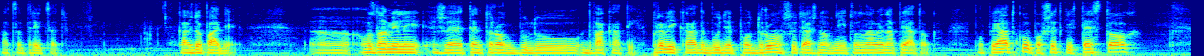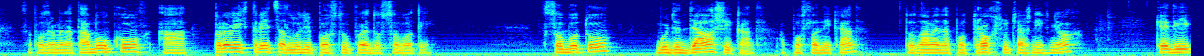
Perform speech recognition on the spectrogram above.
20-30. Každopádne, uh, oznámili, že tento rok budú dva katy. Prvý kat bude po druhom súťažnom dni, to znamená piatok. Po piatku, po všetkých testoch sa pozrieme na tabulku a prvých 30 ľudí postupuje do soboty. V sobotu bude ďalší kat a posledný kat, to znamená po troch súťažných dňoch, kedy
